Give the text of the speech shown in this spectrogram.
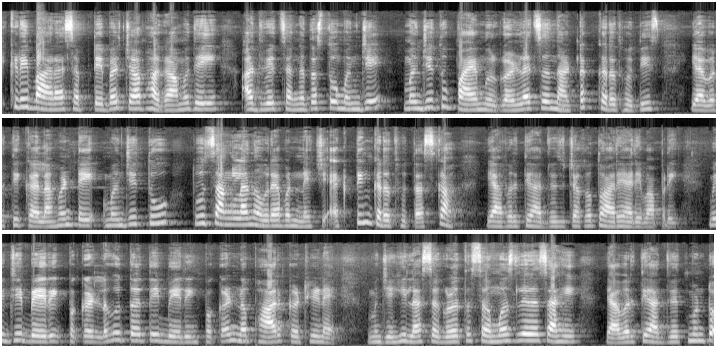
इकडे बारा सप्टेंबरच्या भागामध्ये अद्वैत सांगत असतो म्हणजे? म्हणजे तू पाय मुरगळल्याचं नाटक करत होतीस. यावरती कला म्हणते म्हणजे तू तू चांगला नवऱ्या बनण्याची ॲक्टिंग करत होतास का? यावरती आदवेज विचार करतो अरे अरे बापरे! मी जे बेरिंग पकडलं होतं ते बेरिंग पकडणं फार कठीण आहे. म्हणजे हिला सगळं तर समजलेलंच आहे. यावरती अद्वैत म्हणतो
